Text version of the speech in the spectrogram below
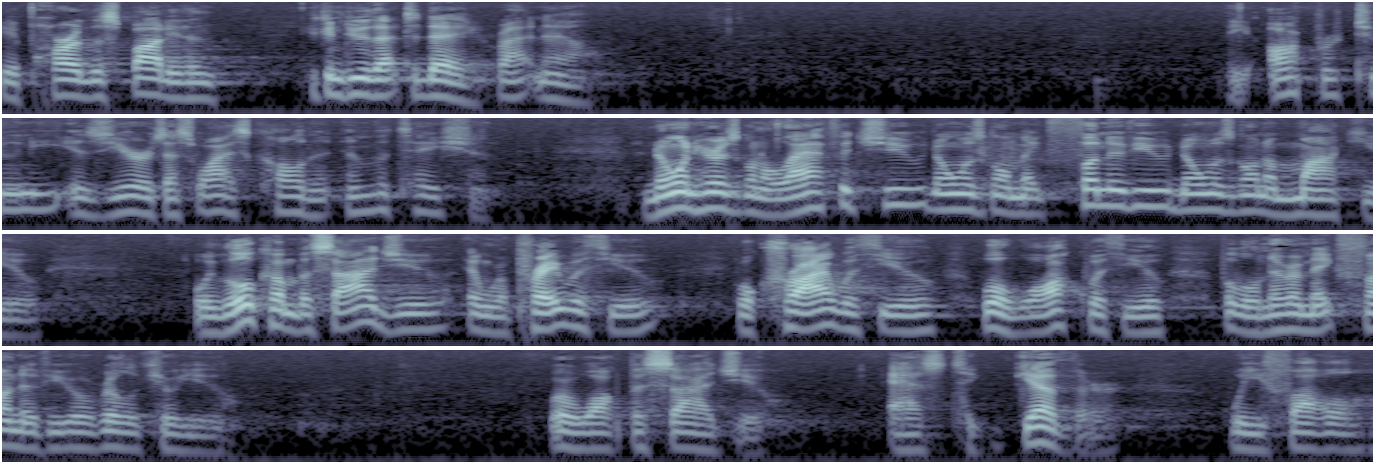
be a part of this body, then you can do that today, right now. The opportunity is yours. That's why it's called an invitation. No one here is going to laugh at you. No one's going to make fun of you. No one's going to mock you. We will come beside you and we'll pray with you. We'll cry with you. We'll walk with you, but we'll never make fun of you or ridicule you. We'll walk beside you as together we follow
